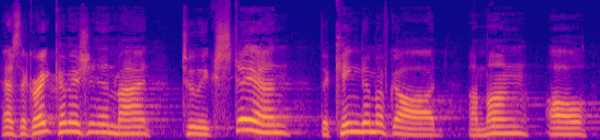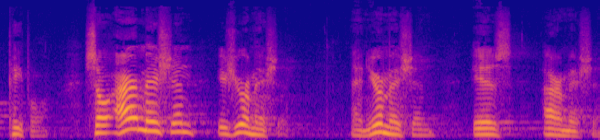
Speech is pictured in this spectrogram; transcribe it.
has the Great Commission in mind to extend the kingdom of God among all people. So our mission is your mission, and your mission is our mission.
